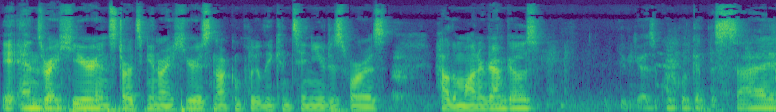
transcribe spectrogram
it ends right here and starts again right here. It's not completely continued as far as how the monogram goes. Give you guys a quick look at the side.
